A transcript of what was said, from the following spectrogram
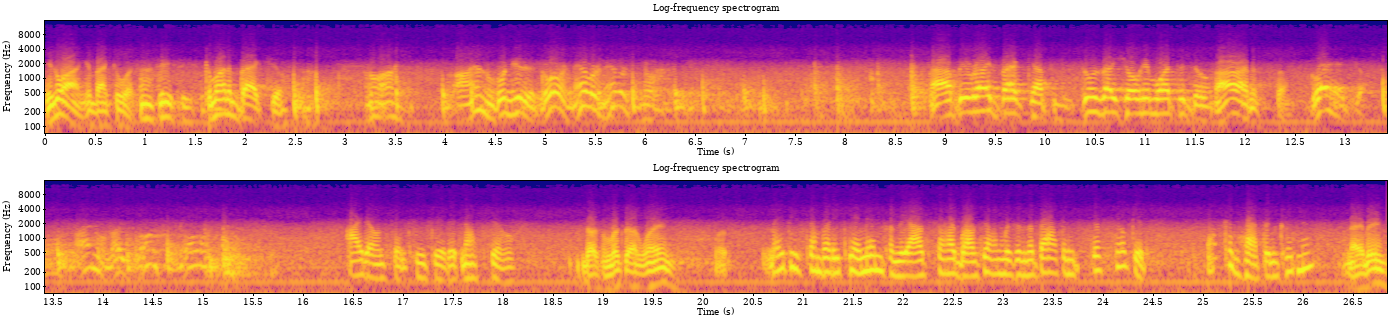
You go on. Get back to work. Uh, see, see. Come on and back, Joe. No, I, I don't go near the drawer. Never, never, senor. I'll be right back, Captain, as soon as I show him what to do. All right, Mr. Stone. Go ahead, Joe. I don't like guns, senor. I don't think he did it, not Joe. Doesn't look that way. Maybe somebody came in from the outside while John was in the back and just took it. Could happen, couldn't it? Maybe.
